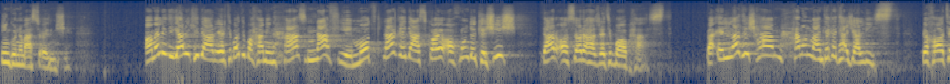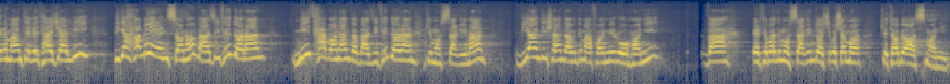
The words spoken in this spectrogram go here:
این گونه مسائل میشه. عامل دیگری که در ارتباط با همین هست نفی مطلق دستگاه آخوند و کشیش در آثار حضرت باب هست. و علتش هم همون منطق تجلی است. به خاطر منطق تجلی دیگه همه انسان ها وظیفه دارن می توانند و وظیفه دارن که مستقیما بیاندیشند در مورد مفاهیم روحانی و ارتباط مستقیم داشته باشن با کتاب آسمانی.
